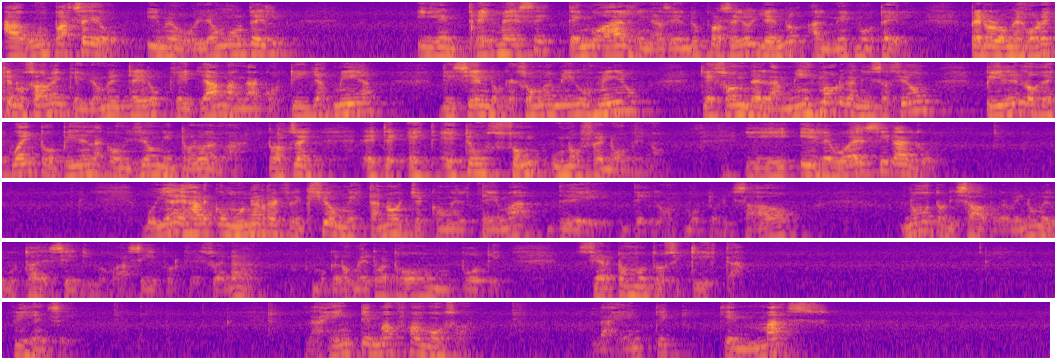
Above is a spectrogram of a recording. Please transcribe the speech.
hago un paseo y me voy a un hotel y en tres meses tengo a alguien haciendo un paseo yendo al mismo hotel. Pero lo mejor es que no saben que yo me entero que llaman a costillas mías diciendo que son amigos míos que son de la misma organización, piden los descuentos, piden la comisión y todo lo demás. Entonces, este, este, estos son unos fenómenos. Y, le voy a decir algo. voy a dejar como una reflexión esta noche con el tema de, de los motorizados, no motorizados, porque a mí no me gusta decirlo así, porque suena como que los meto a todos en un pote, ciertos motociclistas. Fíjense, la gente más famosa, la gente que más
